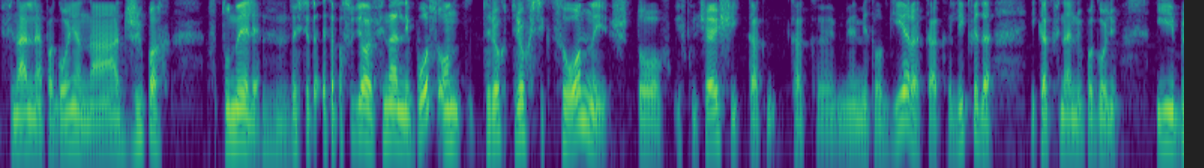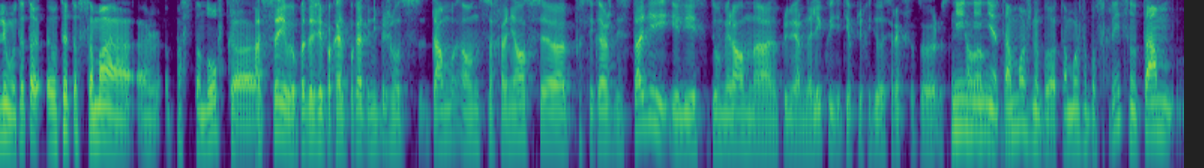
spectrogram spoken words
финальная погоня на джипах, в туннеле. Mm-hmm. То есть это, это, по сути дела, финальный босс, он трех, трехсекционный, что и включающий как, как э, Metal Gear, как Ликвида и как финальную погоню. И, блин, вот это, вот это сама э, постановка... А сейвы, подожди, пока, пока ты не пришел, там он сохранялся после каждой стадии, или если ты умирал, на, например, на Ликвиде, тебе приходилось Рекса сначала... Не-не-не, там можно было, там можно было сохраниться, но там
